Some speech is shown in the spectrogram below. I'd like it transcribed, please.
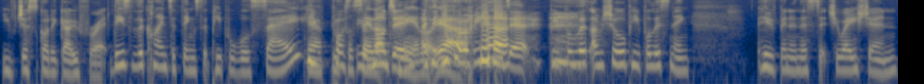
You've just got to go for it. These are the kinds of things that people will say. Yeah, people poss- say that to me nodding. I think yeah. you probably heard it. People, li- I'm sure people listening who've been in this situation,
